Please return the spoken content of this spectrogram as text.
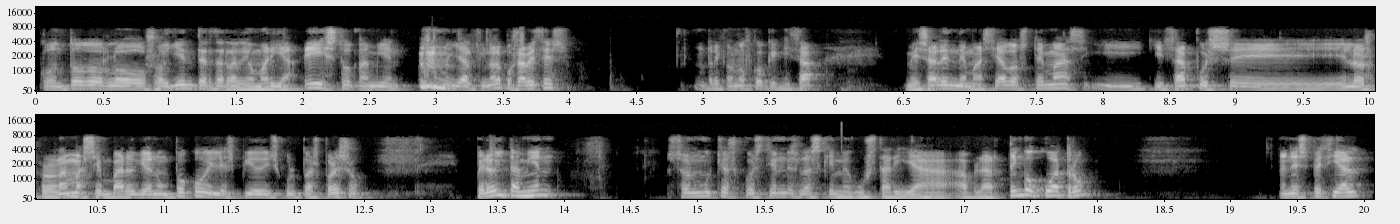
con todos los oyentes de Radio María, esto también. y al final, pues a veces reconozco que quizá me salen demasiados temas y quizá pues eh, los programas se embarullan un poco y les pido disculpas por eso. Pero hoy también son muchas cuestiones las que me gustaría hablar. Tengo cuatro en especial,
